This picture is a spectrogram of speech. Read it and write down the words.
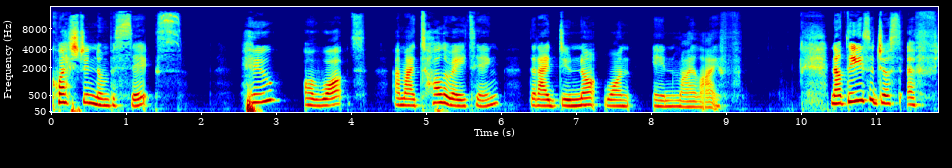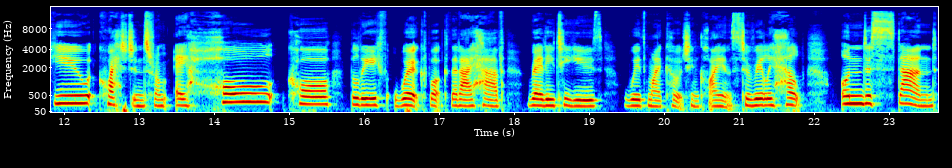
Question number six Who or what am I tolerating that I do not want in my life? Now, these are just a few questions from a whole core belief workbook that I have ready to use with my coaching clients to really help understand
